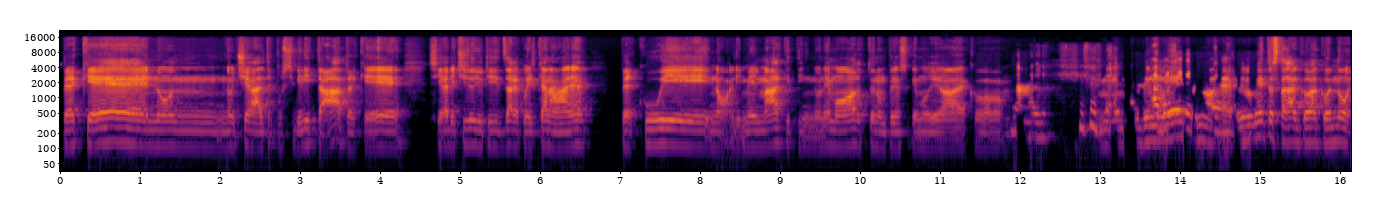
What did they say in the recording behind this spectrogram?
perché non, non, c'era altre possibilità, perché si era deciso di utilizzare quel canale, per cui no, l'email marketing non è morto, non penso che morirà, ecco. Mai. Mm, per il, momento, no, eh, per il momento starà ancora con noi.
